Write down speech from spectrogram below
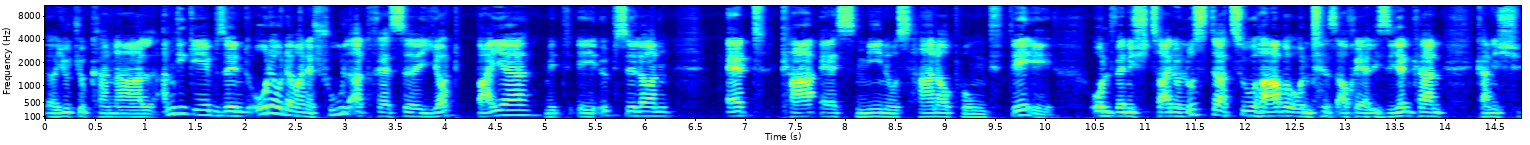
äh, YouTube-Kanal angegeben sind, oder unter meiner Schuladresse jbayer mit ey at ks-hanau.de. Und wenn ich Zeit und Lust dazu habe und es auch realisieren kann, kann ich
